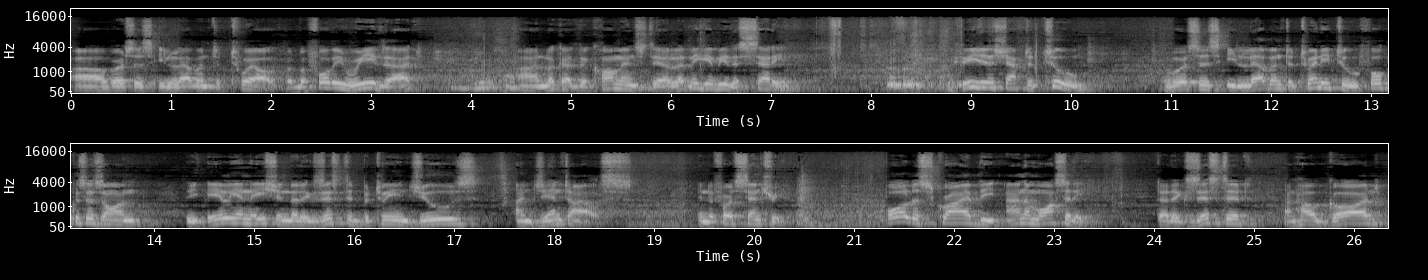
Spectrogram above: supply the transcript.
uh, verses 11 to 12. But before we read that, and look at the comments there, let me give you the setting. Ephesians chapter 2, verses 11 to 22, focuses on the alienation that existed between Jews and Gentiles in the first century. Paul described the animosity that existed and how God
